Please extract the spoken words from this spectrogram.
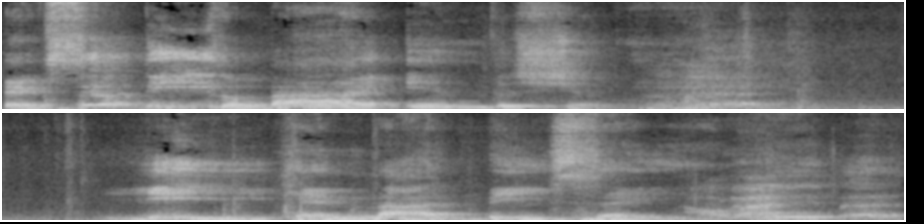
except these abide in the ship, mm-hmm. ye cannot be saved. All right.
